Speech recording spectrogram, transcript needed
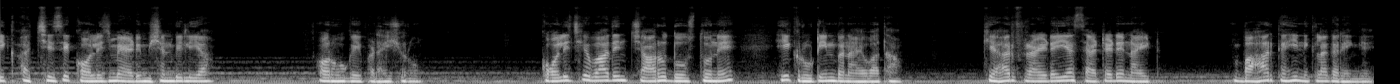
एक अच्छे से कॉलेज में एडमिशन भी लिया और हो गई पढ़ाई शुरू। कॉलेज के बाद इन चारों दोस्तों ने एक रूटीन बनाया हुआ था कि हर फ्राइडे या सैटरडे नाइट बाहर कहीं निकला करेंगे।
